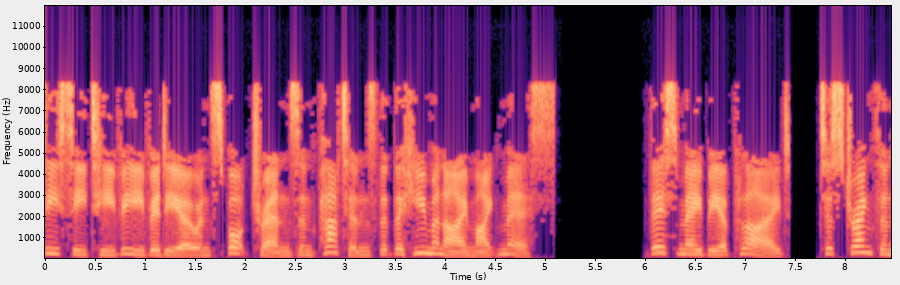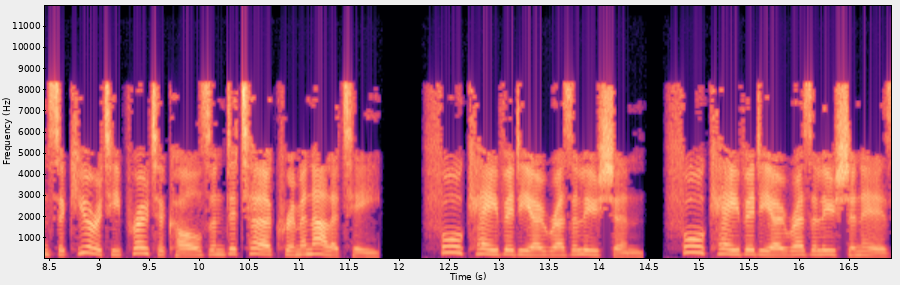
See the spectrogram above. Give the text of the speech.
CCTV video and spot trends and patterns that the human eye might miss. This may be applied to strengthen security protocols and deter criminality. 4K video resolution. 4K video resolution is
